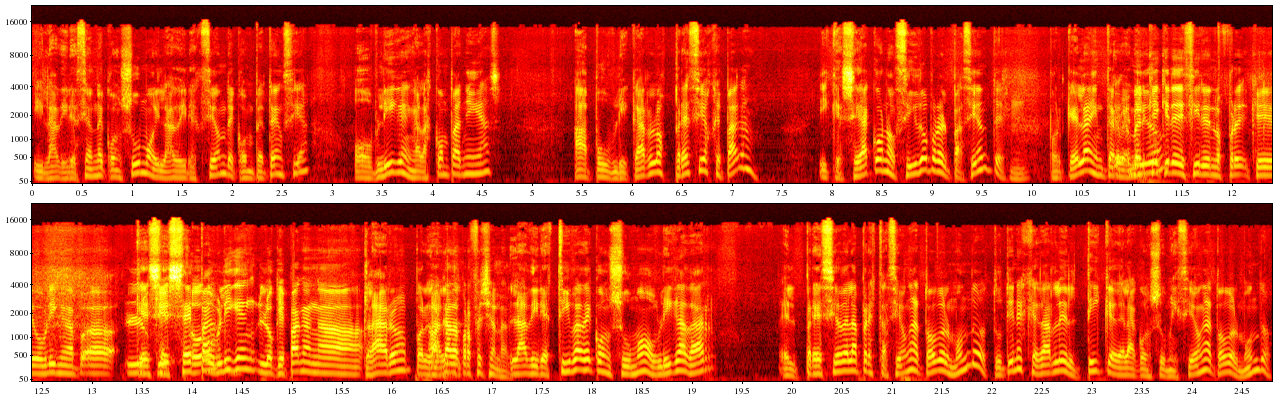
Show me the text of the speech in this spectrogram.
y la dirección de consumo y la dirección de competencia obliguen a las compañías a publicar los precios que pagan y que sea conocido por el paciente. Porque él ha ver, intervenido. ¿Qué quiere decir en los pre- que obliguen a, Que se sepa- obliguen lo que pagan a, Claro, por a cada profesional? La directiva de consumo obliga a dar el precio de la prestación a todo el mundo. Tú tienes que darle el ticket de la consumición a todo el mundo.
